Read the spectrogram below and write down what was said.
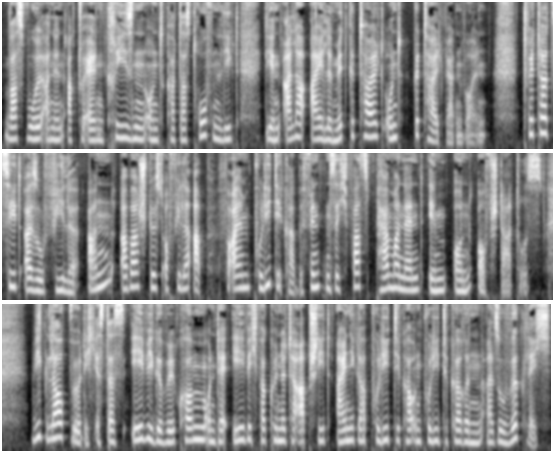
was wohl an den aktuellen Krisen und Katastrophen liegt, die in aller Eile mitgeteilt und geteilt werden wollen wollen. Twitter zieht also viele an, aber stößt auch viele ab. Vor allem Politiker befinden sich fast permanent im On-Off-Status. Wie glaubwürdig ist das ewige Willkommen und der ewig verkündete Abschied einiger Politiker und Politikerinnen also wirklich?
